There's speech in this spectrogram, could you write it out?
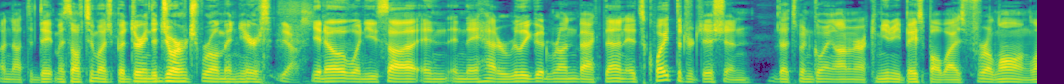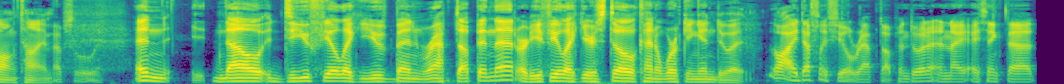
uh, not to date myself too much, but during the George Roman years, yes. you know, when you saw and and they had a really good run back then. It's quite the tradition that's been going on in our community baseball wise for a long, long time. Absolutely. And now, do you feel like you've been wrapped up in that, or do you feel like you're still kind of working into it? No, I definitely feel wrapped up into it, and I, I think that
